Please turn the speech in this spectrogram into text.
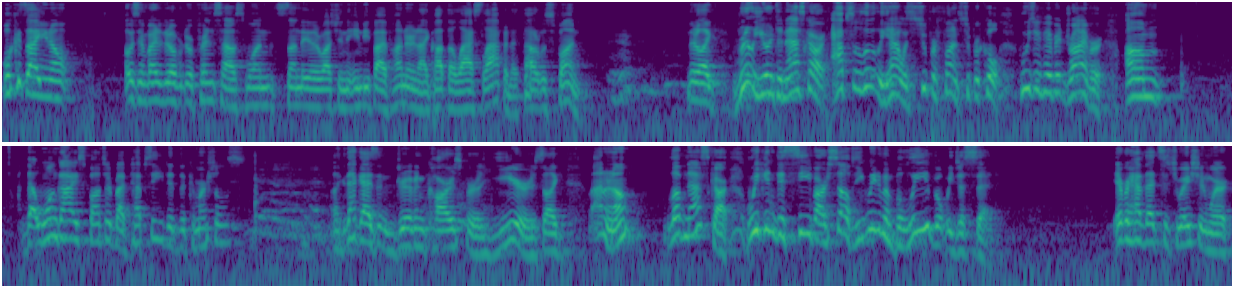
Well, because I, you know, I was invited over to a friend's house one Sunday. They were watching the Indy 500, and I caught the last lap, and I thought it was fun. They're like, "Really? You're into NASCAR?" Absolutely. Yeah, it was super fun, super cool. Who's your favorite driver? Um, that one guy sponsored by Pepsi did the commercials. Like that guy hasn't driven cars for years. Like I don't know. Love NASCAR. We can deceive ourselves. We even believe what we just said. You ever have that situation where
